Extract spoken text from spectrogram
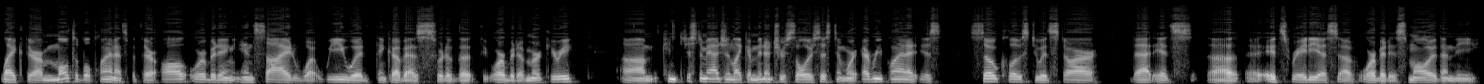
like there are multiple planets, but they're all orbiting inside what we would think of as sort of the, the orbit of Mercury. Um, can just imagine like a miniature solar system where every planet is so close to its star that its uh, its radius of orbit is smaller than the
